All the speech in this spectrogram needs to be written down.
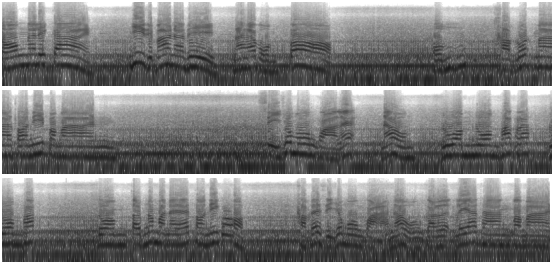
สองนาฬิกายี่สิบห้านาทีนะครับผมก็ผม ขับรถมาตอนนี้ประมาณสี่ชั่วโมงกว่าแล้วนะผมรวมรวมพักแล้วรวมพักรวมเติมน้ำมันอะไรแล้วตอนนี้ก็ขับได้สี่ชั่วโมงกว่านะผมกับระยะทางประมาณ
